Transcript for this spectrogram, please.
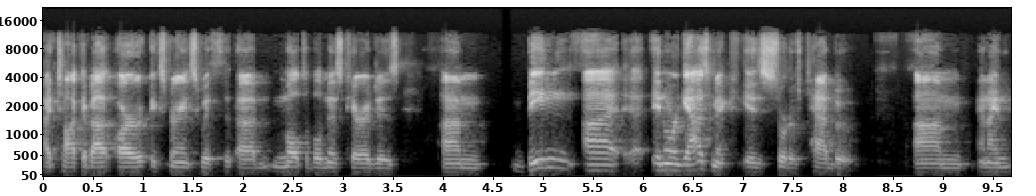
I talk about our experience with um, multiple miscarriages. Um, being uh, inorgasmic is sort of taboo. Um, and I,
